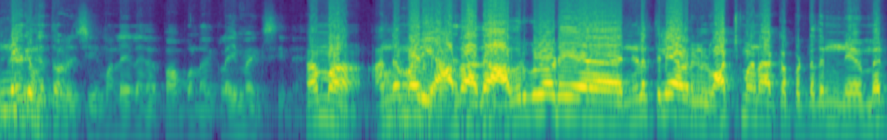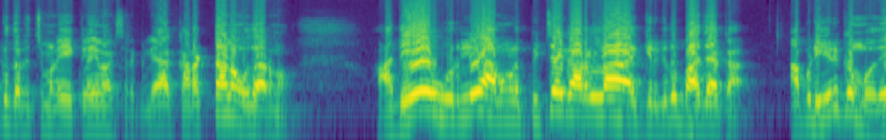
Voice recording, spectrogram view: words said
மேற்கு தொடர்ச்சி மலையில பார்ப்போம்ல கிளைமேக்ஸ் ஆமா அந்த மாதிரி அதான் அவர்களுடைய நிலத்திலே அவர்கள் வாட்ச்மேன் ஆக்கப்பட்டதுன்னு மேற்கு தொடர்ச்சி மலை கிளைமாக்ஸ் இருக்கு இல்லையா? கரெக்டான உதாரணம். அதே ஊர்லேயே அவங்கள பிச்சைக்காரர்களாக ஆக்கியிருக்குது பாஜக. அப்படி இருக்கும்போது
